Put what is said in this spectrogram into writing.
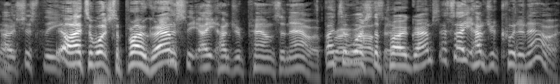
Oh, it's just the Yeah, I had to watch the programs. just the 800 pounds an hour. I had to watch the programs. That's 800 quid an hour.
